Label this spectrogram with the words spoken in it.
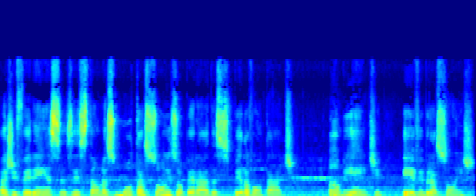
As diferenças estão nas mutações operadas pela vontade, ambiente e vibrações,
